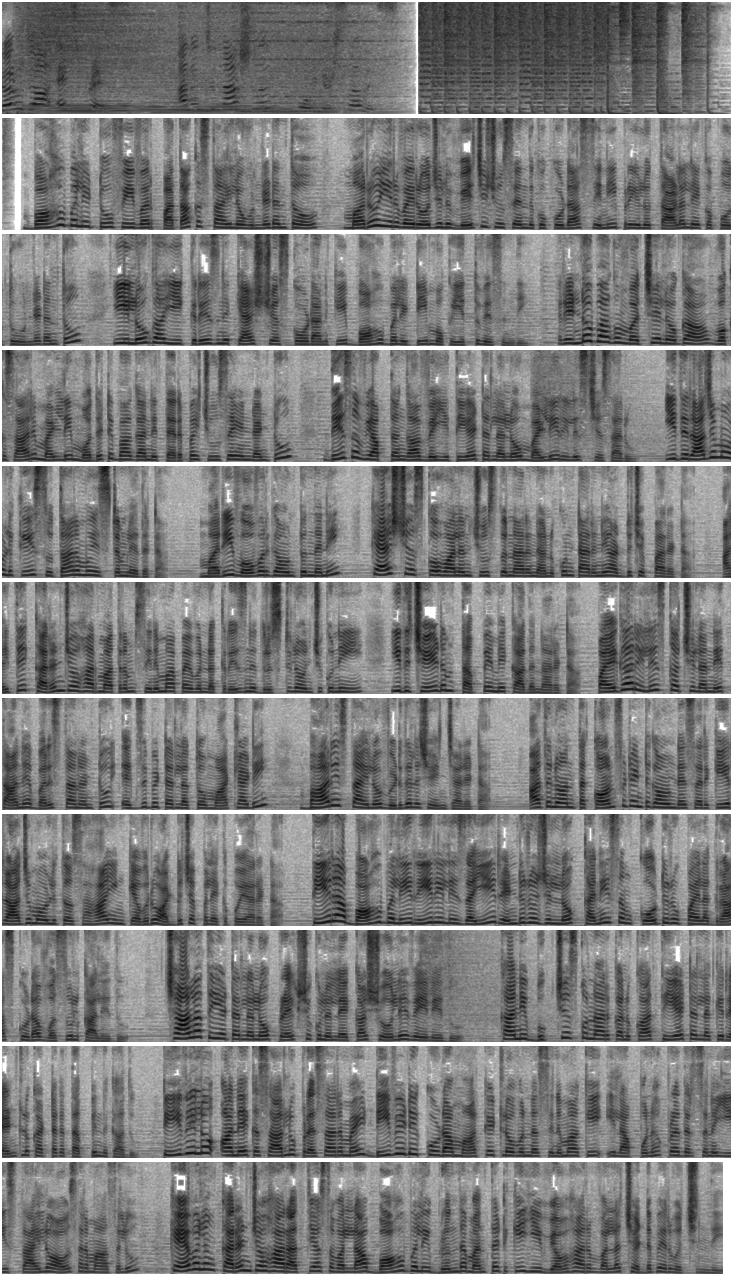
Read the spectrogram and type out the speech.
Garuda Express, an international courier service. Baahubali two fever పతాక స్థాయిలో ఉండడంతో మరో ఇరవై రోజులు వేచి చూసేందుకు కూడా సినీ ప్రియులు తాళలేకపోతూ ఉండడంతో ఈలోగా ఈ క్రేజ్ని క్యాష్ చేసుకోవడానికి బాహుబలి టీం ఒక ఎత్తు వేసింది రెండో భాగం వచ్చేలోగా ఒకసారి మళ్ళీ మొదటి భాగాన్ని తెరపై చూసేయండంటూ దేశవ్యాప్తంగా వెయ్యి థియేటర్లలో మళ్ళీ రిలీజ్ చేశారు ఇది రాజమౌళికి సుతారము ఇష్టం లేదట. మరీ ఓవర్గా ఉంటుందని క్యాష్ చేసుకోవాలని చూస్తున్నారని అనుకుంటారని అడ్డు చెప్పారట. అయితే కరణ్ జోహార్ మాత్రం సినిమాపై ఉన్న క్రేజ్ని దృష్టిలో ఉంచుకుని ఇది చేయడం తప్పేమీ కాదన్నారట. పైగా రిలీజ్ ఖర్చులన్నీ తానే భరిస్తానంటూ ఎగ్జిబిటర్లతో మాట్లాడి భారీ స్థాయిలో విడుదల చేయించాడట అతను అంత కాన్ఫిడెంట్గా ఉండేసరికి రాజమౌళితో సహా ఇంకెవరూ అడ్డు చెప్పలేకపోయారట. తీరా బాహుబలి రీ రిలీజ్ అయ్యి రెండు రోజుల్లో కనీసం కోటి రూపాయల గ్రాస్ కూడా వసూలు కాలేదు. చాలా థియేటర్లలో ప్రేక్షకులు లేక షోలే వేయలేదు. కానీ బుక్ చేసుకున్నారు కనుక థియేటర్లకి రెంట్లు కట్టక తప్పింది కాదు. టీవీలో అనేక సార్లు ప్రసారమై డీవీడీ కూడా మార్కెట్లో ఉన్న సినిమాకి ఇలా పునఃప్రదర్శన ఈ స్థాయిలో అవసరమా అసలు? కేవలం కరణ్ జోహార్ అత్యాస వల్ల బాహుబలి బృందమంతటికీ ఈ వ్యవహారం వల్ల చెడ్డ పేరు వచ్చింది.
